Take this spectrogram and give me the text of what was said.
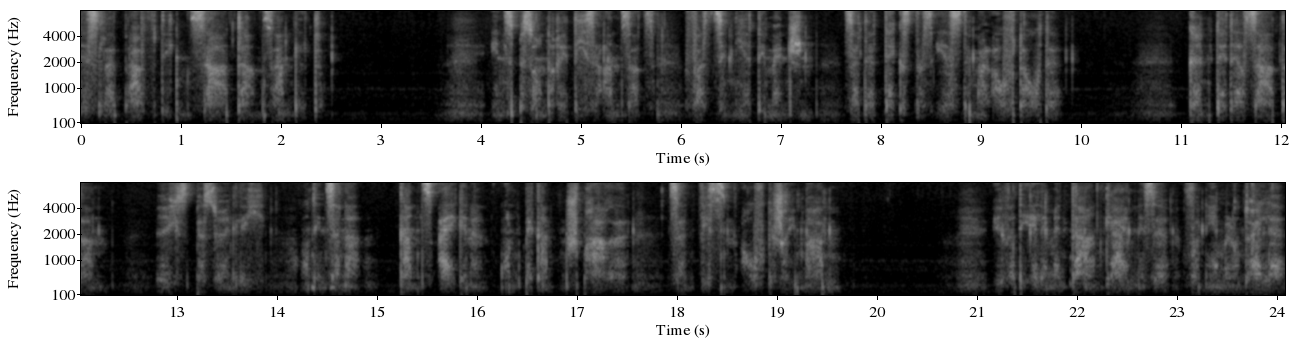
des leibhaftigen Satans handelt. Insbesondere dieser Ansatz fasziniert die Menschen, seit der Text das erste Mal auftauchte. Könnte der Satan höchstpersönlich und in seiner ganz eigenen, unbekannten Sprache sein Wissen aufgeschrieben haben? Über die elementaren Geheimnisse von Himmel und Hölle?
